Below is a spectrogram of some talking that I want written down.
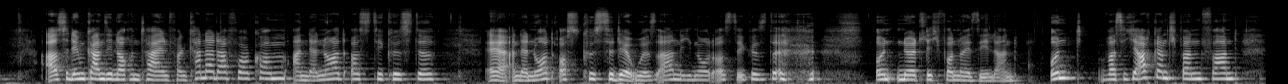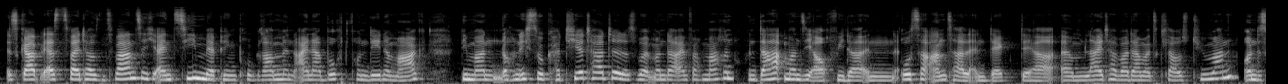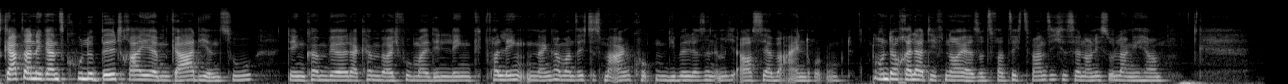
Außerdem kann sie noch in Teilen von Kanada vorkommen, an der Nordostseeküste, äh, an der Nordostküste der USA, nicht Nordostseeküste, und nördlich von Neuseeland. Und was ich auch ganz spannend fand, es gab erst 2020 ein Theme-Mapping-Programm in einer Bucht von Dänemark, die man noch nicht so kartiert hatte. Das wollte man da einfach machen. Und da hat man sie auch wieder in großer Anzahl entdeckt. Der ähm, Leiter war damals Klaus Thümann. Und es gab da eine ganz coole Bildreihe im Guardian zu. Den können wir, da können wir euch wohl mal den Link verlinken, dann kann man sich das mal angucken. Die Bilder sind nämlich auch sehr beeindruckend. Und auch relativ neu, also 2020 ist ja noch nicht so lange her.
